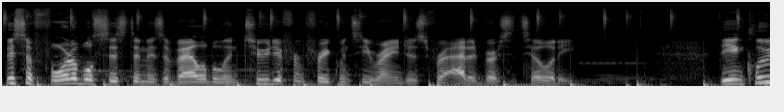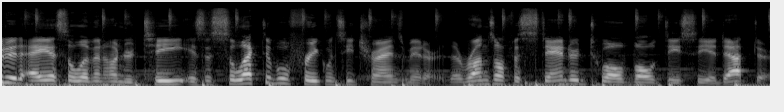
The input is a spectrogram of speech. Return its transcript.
This affordable system is available in two different frequency ranges for added versatility. The included AS1100T is a selectable frequency transmitter that runs off a standard 12 volt DC adapter.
